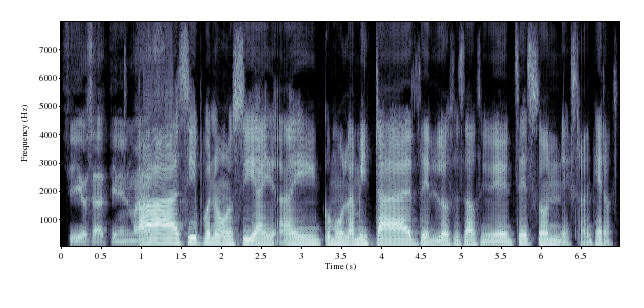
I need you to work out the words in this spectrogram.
Sí, o sea, tienen más. Ah, sí, bueno, sí, hay, hay como la mitad de los estadounidenses son extranjeros.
